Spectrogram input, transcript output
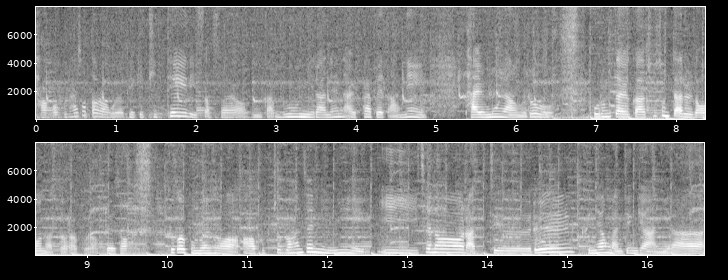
작업을 하셨더라고요. 되게 디테일이 있었어요. 그러니까 문이라는 알파벳 안에 달 모양으로 보름달과 초승달을 넣어놨더라고요. 그래서 그걸 보면서 아 북튜브 한세님이 이 채널 아트를 그냥 만든 게 아니라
